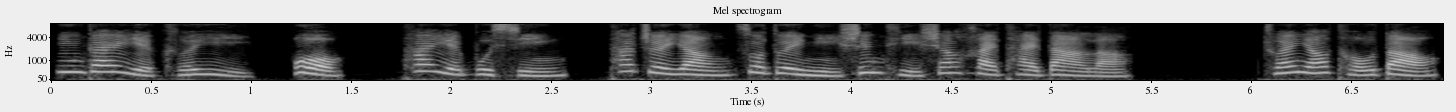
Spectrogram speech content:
应该也可以。哦，他也不行，他这样做对你身体伤害太大了。传摇头道：“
